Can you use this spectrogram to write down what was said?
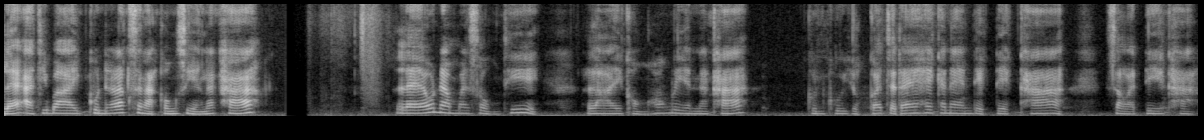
และอธิบายคุณลักษณะของเสียงนะคะ แล้วนำมาส่งที่ไลน์ของห้องเรียนนะคะ คุณครูหยกก็จะได้ให้คะแนนเด็กๆค่ะ สวัสดีค่ะ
